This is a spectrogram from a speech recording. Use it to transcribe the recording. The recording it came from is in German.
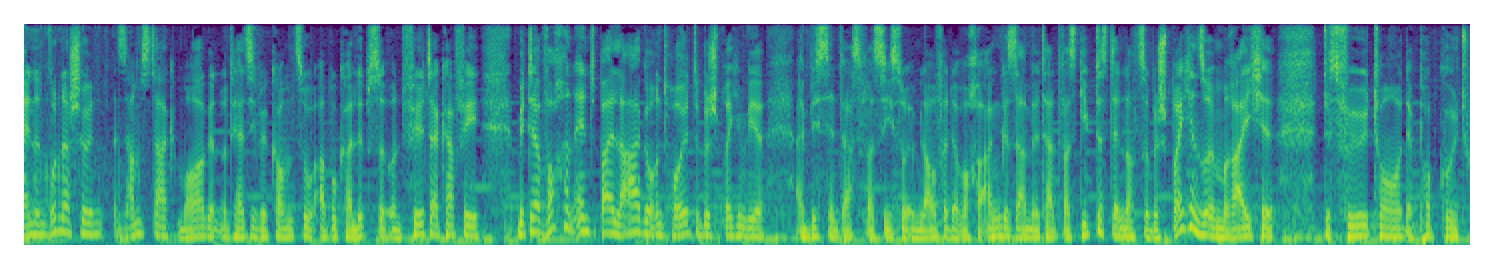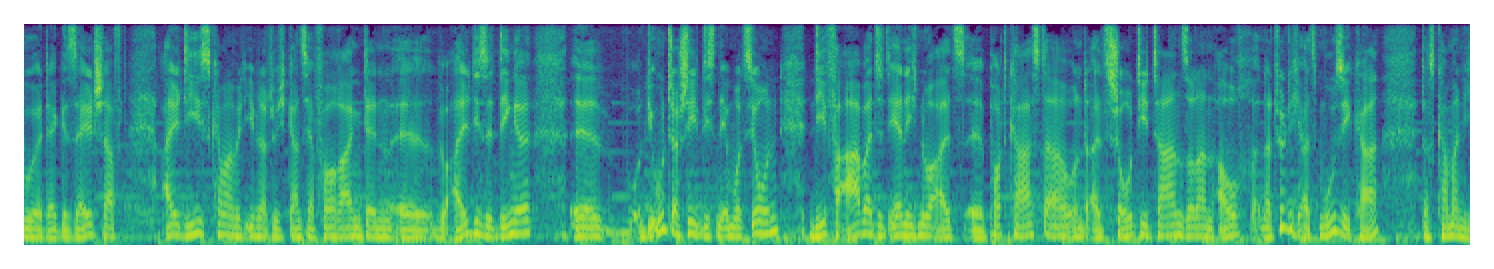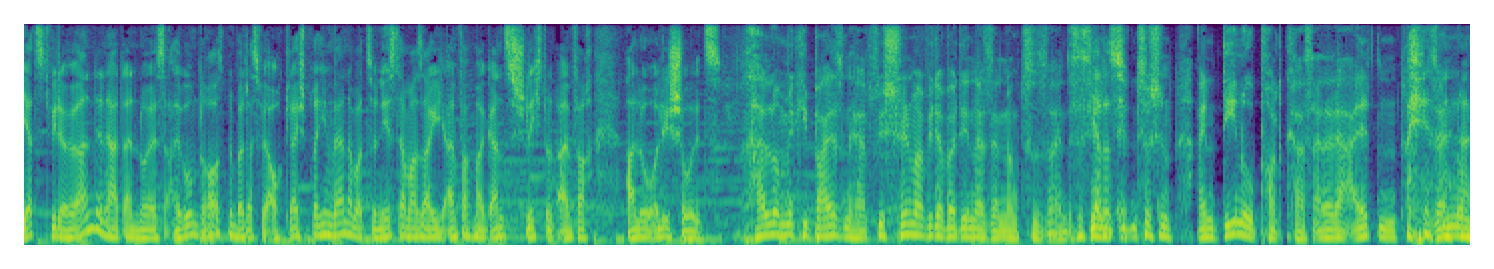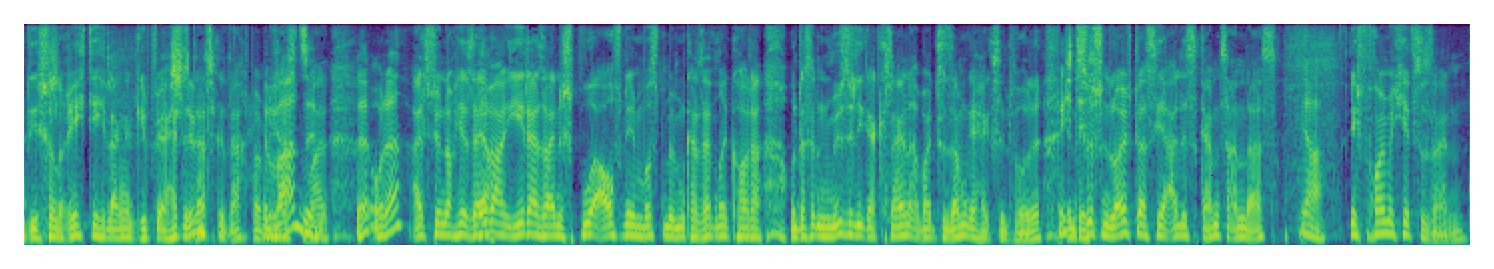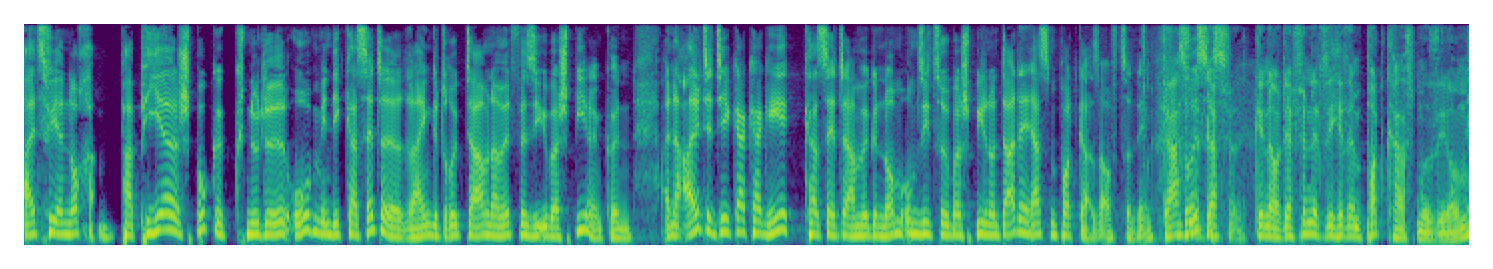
Einen wunderschönen Samstagmorgen und herzlich willkommen zu Apokalypse und Filterkaffee mit der Wochenendbeilage. Und heute besprechen wir ein bisschen das, was sich so im Laufe der Woche angesammelt hat. Was gibt es denn noch zu besprechen, so im Bereiche des Feuilleton, der Popkultur, der Gesellschaft? All dies kann man mit ihm natürlich ganz hervorragend, denn äh, all diese Dinge äh, und die unterschiedlichsten Emotionen, die verarbeitet er nicht nur als äh, Podcaster und als Showtitan, sondern auch natürlich als Musiker. Das kann man jetzt wieder hören, denn er hat ein neues Album draußen, über das wir auch gleich sprechen werden. Aber zunächst einmal sage ich einfach mal ganz schlicht und einfach Hallo Olli Schulz. Hallo Mickey Beisenherz, wie schön mal wieder bei dir in der Sendung zu sein. Das ist ja, ja das inzwischen ein Dino-Podcast, einer der alten Sendungen, die es schon richtig lange gibt. Wer hätte Stimmt. das gedacht beim Wahnsinn, ersten Mal? Ne, oder? Als wir noch hier selber ja. jeder seine Spur aufnehmen mussten mit dem Kassettenrekorder und das in mühseliger Kleinarbeit zusammengehäckselt wurde. Richtig. Inzwischen läuft das hier alles ganz anders. Ja. Ich freue mich hier zu sein. Als wir noch Papier, Spuck Druckeknüttel oben in die Kassette reingedrückt haben, damit wir sie überspielen können. Eine alte TKKG-Kassette haben wir genommen, um sie zu überspielen und da den ersten Podcast aufzunehmen. Das, so ist das, es. Genau, der findet sich jetzt im Podcast-Museum.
